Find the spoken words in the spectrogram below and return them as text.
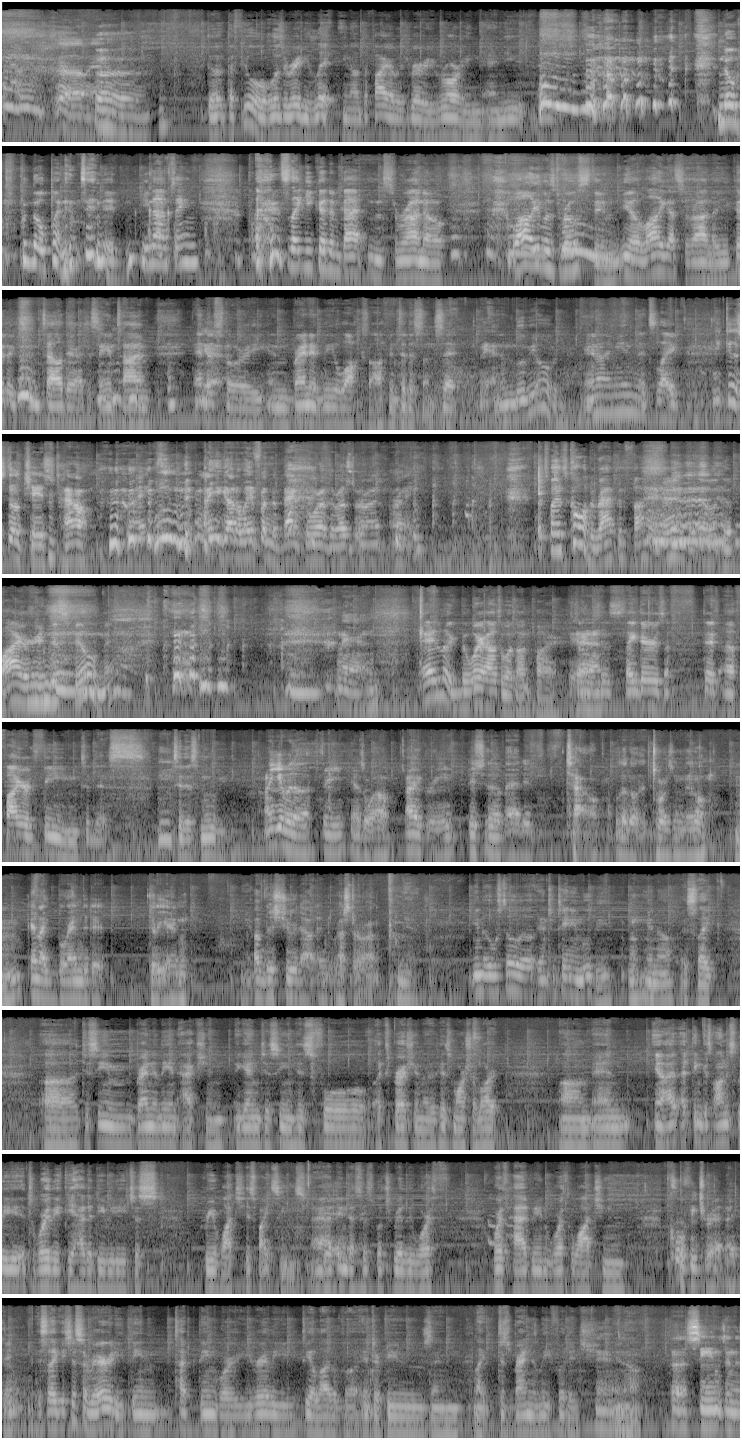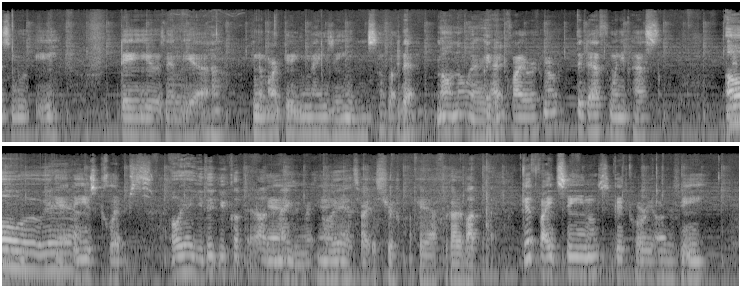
oh, man. Uh, the the fuel was already lit. You know, the fire was very roaring, and you. no, no pun intended. You know what I'm saying? it's like you could have gotten Serrano while he was roasting. You know, while he got Serrano, you could have gotten Tao there at the same time. End of story. And Brandon Lee walks off into the sunset, Yeah. and then the movie over. You know what I mean? It's like. You could have still chased Tao, right? like you got away from the back door of the restaurant, right? That's why it's called rapid fire, man. the, fire in this film, man. Man. Hey, look, the warehouse was on fire. So Yeah. it's just like there's a there's a fire theme to this to this movie. I give it a three as well. I agree. They should have added Tao a little towards the middle Mm-hmm. and like blended it to the end of the shootout in the restaurant. Yeah. You know, it was still an entertaining movie. You know, it's like uh, just seeing Brandon Lee in action again, just seeing his full expression of his martial art, um, and you know, I, I think it's honestly it's worthy if you had a DVD just rewatch his fight scenes. I, I think that's just what's really worth worth having, worth watching. Cool featurette, I think. It's like it's just a rarity thing type thing where you really see a lot of uh, interviews and like just Brandon Lee footage. Yeah. You know. The scenes in this movie they use in the uh, in the marketing magazine and stuff like that. No, no way. Like I- Inquirer, remember the death when he passed? Oh yeah, Yeah, yeah. they use clips. Oh yeah, you did. You clipped that out Yeah, the magazine, right? yeah, oh yeah, yeah. that's right. That's true. Okay, I forgot about that. Good fight scenes, good choreography,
